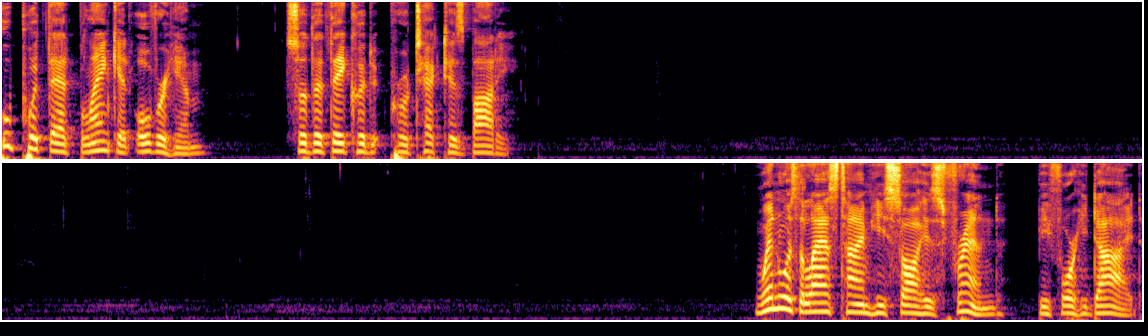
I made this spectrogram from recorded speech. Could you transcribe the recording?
Who put that blanket over him so that they could protect his body? When was the last time he saw his friend before he died?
